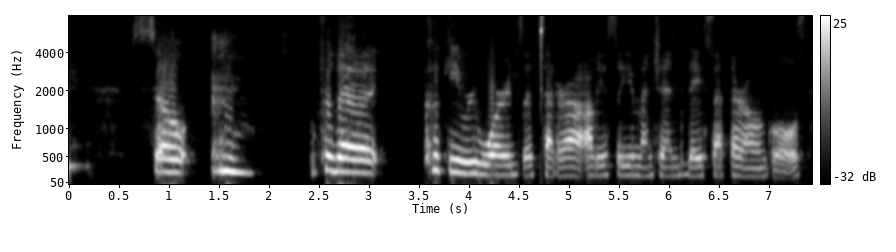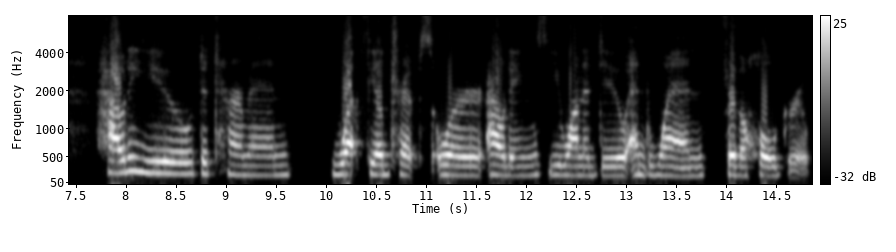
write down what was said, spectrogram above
so, for the cookie rewards, etc. Obviously, you mentioned they set their own goals. How do you determine what field trips or outings you want to do and when for the whole group?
